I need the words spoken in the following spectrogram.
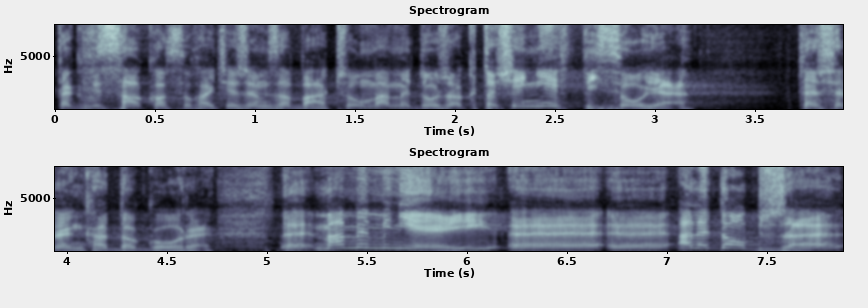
Tak wysoko, słuchajcie, żebym zobaczył. Mamy dużo. Kto się nie wpisuje? Też ręka do góry. E, mamy mniej, e, e, ale dobrze,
